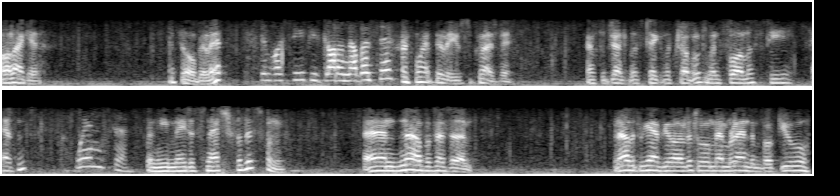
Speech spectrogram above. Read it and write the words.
More like it. That's all, Billy. Then I'll see if he's got another, sir. Why, Billy, you surprised me. Perhaps the gentleman's taken the trouble to inform us that he hasn't When, sir? when he made a snatch for this one. And now, Professor, now that we have your little memorandum book, you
